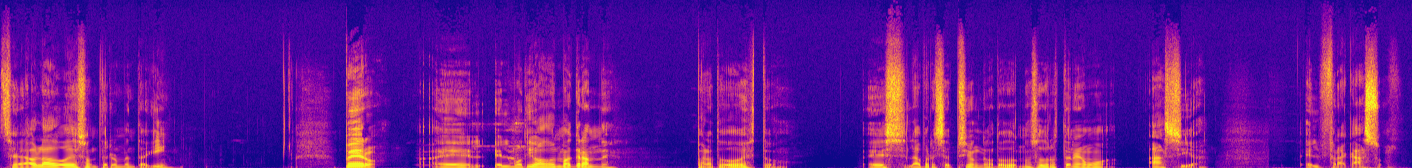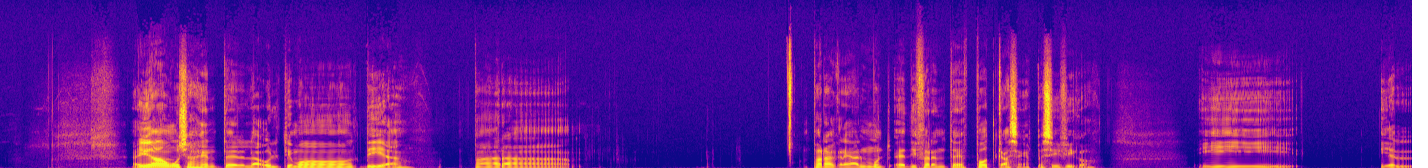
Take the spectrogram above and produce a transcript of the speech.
se ha hablado de eso anteriormente aquí. Pero el, el motivador más grande para todo esto es la percepción que nosotros, tenemos hacia el fracaso. He ayudado a mucha gente en los últimos días para, para crear eh, diferentes podcasts en específico. Y, y, el,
